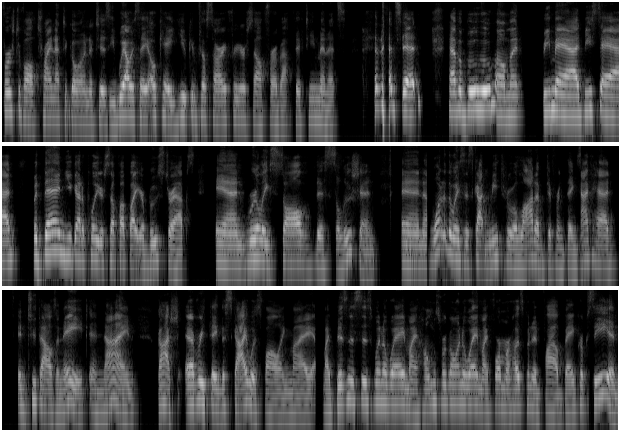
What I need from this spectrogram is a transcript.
first of all, try not to go in a tizzy. We always say, okay, you can feel sorry for yourself for about 15 minutes. And that's it. Have a boohoo moment, be mad, be sad, but then you got to pull yourself up by your bootstraps and really solve this solution. And uh, one of the ways that's gotten me through a lot of different things I've had in 2008 and 9 gosh everything the sky was falling. My my businesses went away my homes were going away my former husband had filed bankruptcy and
